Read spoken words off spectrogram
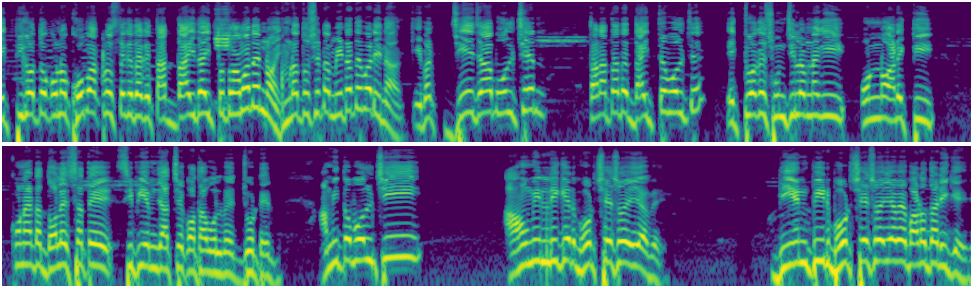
ব্যক্তিগত কোনো ক্ষোভ আক্রোশ থেকে থাকে, তার দায় দায়িত্ব তো আমাদের নয়। আমরা তো সেটা মেটাতে পারি না। এবার যে যা বলছেন, তারা তাদের দায়িত্বে বলছে। একটু আগে শুনছিলাম নাকি অন্য আরেকটি কোনো একটা দলের সাথে সিপিএম যাচ্ছে, কথা বলবে জোটের। আমি তো বলছি, আওয়ামী লীগের ভোট শেষ হয়ে যাবে। বিএনপির ভোট শেষ হয়ে যাবে বারো তারিখে।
